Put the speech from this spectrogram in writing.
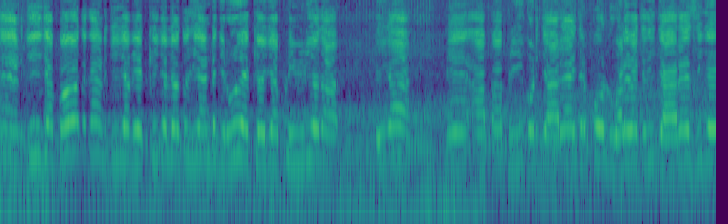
ਘੈਂਟ ਚੀਜ਼ ਆ ਬਹੁਤ ਘੈਂਟ ਚੀਜ਼ ਆ ਵੇਖੀ ਚੱਲੋ ਤੁਸੀਂ ਐਂਡ ਜ਼ਰੂਰ ਵੇਖਿਓ ਜੀ ਆਪਣੀ ਵੀਡੀਓ ਦਾ ਠੀਕ ਆ? ਤੇ ਆਪਾਂ ਫਰੀਦਕੋਟ ਜਾ ਰਹੇ ਆ ਇਧਰ ਭੋਲੂ ਵਾਲੇ ਵਿੱਚ ਦੀ ਜਾ ਰਹੇ ਸੀਗੇ।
